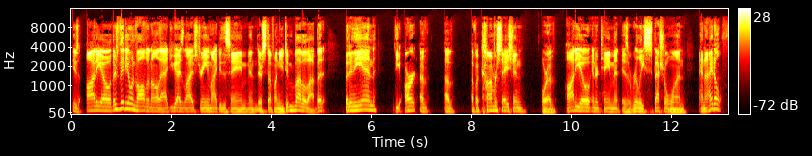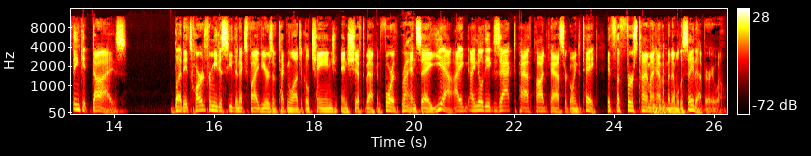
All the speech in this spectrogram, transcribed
is audio. There's video involved in all that. You guys live stream, I do the same, and there's stuff on YouTube, blah blah blah. But but in the end, the art of of of a conversation or of audio entertainment is a really special one. And I don't think it dies, but it's hard for me to see the next five years of technological change and shift back and forth Right. and say, yeah, I, I know the exact path podcasts are going to take. It's the first time I haven't been able to say that very well.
